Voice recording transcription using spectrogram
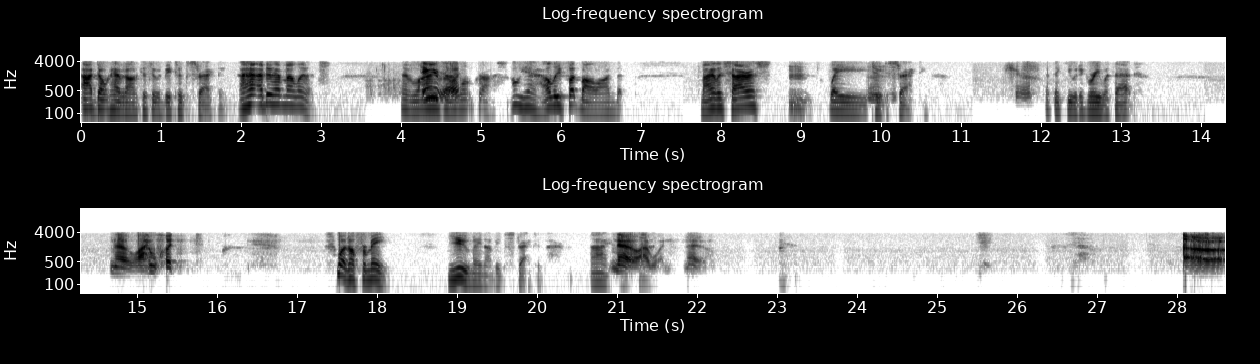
I don't have it on because it would be too distracting. I, ha- I do have my limits. I have lines that I won't cross. Oh yeah, I'll leave football on, but Miley Cyrus, way Mm. too distracting. Sure. I think you would agree with that. No, I wouldn't. Well, no, for me, you may not be distracted by her. I No, I wouldn't. No. Uh,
